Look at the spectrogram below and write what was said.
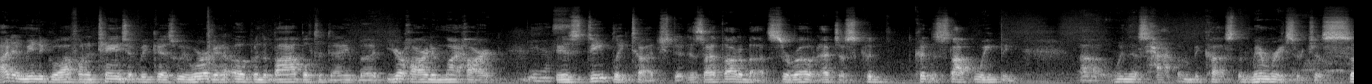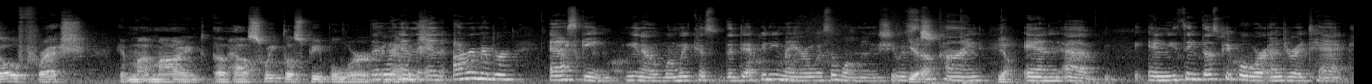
I didn't mean to go off on a tangent because we were going to open the Bible today, but your heart and my heart yes. is deeply touched. And as I thought about Sderot, I just could, couldn't stop weeping uh, when this happened because the memories are just so fresh in my mind of how sweet those people were. They were and, and I remember asking, you know, when we, because the deputy mayor was a woman, she was yes. so kind, yeah. and uh, and you think those people were under attack,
